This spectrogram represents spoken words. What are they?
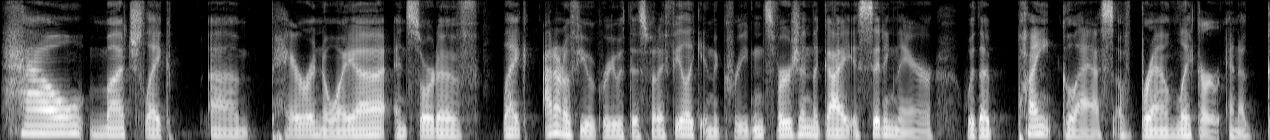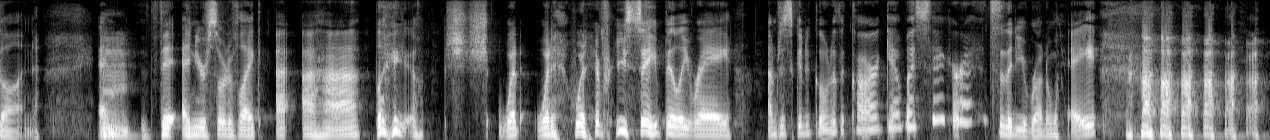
how much like um, paranoia and sort of like I don't know if you agree with this, but I feel like in the Creedence version, the guy is sitting there with a pint glass of brown liquor and a gun. And the, and you're sort of like uh huh like sh- what what whatever you say Billy Ray I'm just gonna go to the car get my cigarettes. And then you run away.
